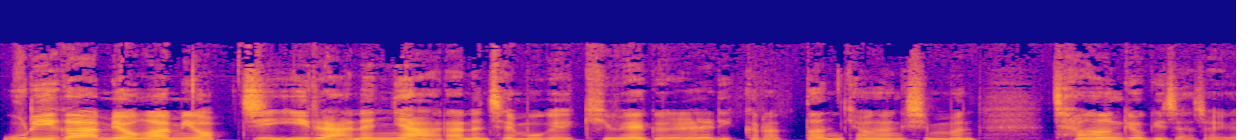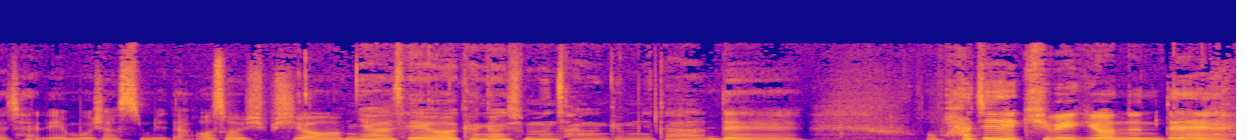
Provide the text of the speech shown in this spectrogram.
우리가 명함이 없지 일을 안 했냐라는 제목의 기획을 이끌었던 경향신문 장은교 기자 저희가 자리에 모셨습니다. 어서 오십시오. 안녕하세요. 경향신문 장은교입니다. 네. 화제의 기획이었는데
